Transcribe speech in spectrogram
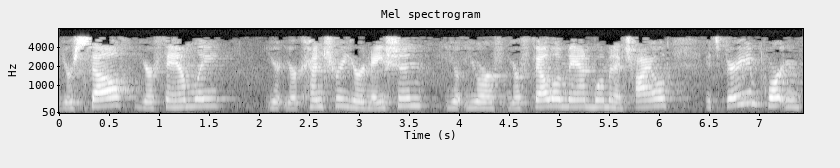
yourself, your family, your, your country, your nation, your, your, your fellow man, woman, and child, it's very important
